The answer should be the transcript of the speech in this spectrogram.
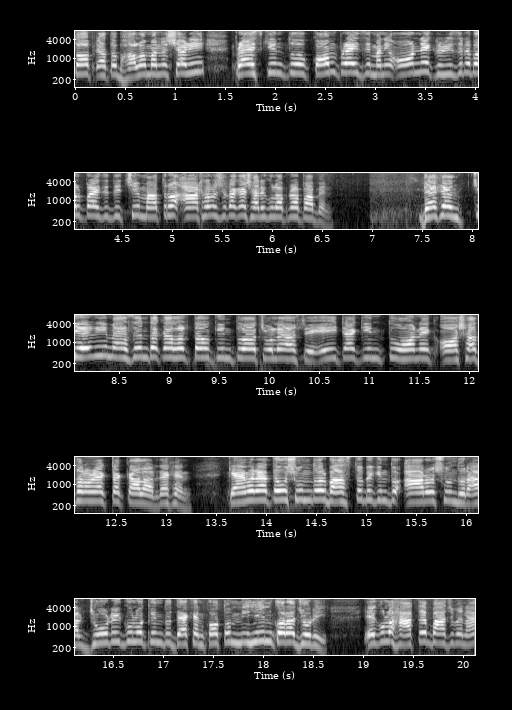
সফট এত ভালো মানের শাড়ি। প্রাইস কিন্তু কম প্রাইসে মানে অনেক রিজনেবল প্রাইসে দিচ্ছি। মাত্র আঠারোশো টাকা শাড়িগুলো আপনারা পাবেন। দেখেন, চেরি ম্যাজেন্টা কালারটাও কিন্তু চলে আসে। এইটা কিন্তু অনেক অসাধারণ একটা কালার। দেখেন, ক্যামেরাতেও সুন্দর, বাস্তবে কিন্তু আরও সুন্দর। আর জরিগুলো কিন্তু দেখেন, কত মিহিন করা জরি। এগুলো হাতে বাঁচবে না।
